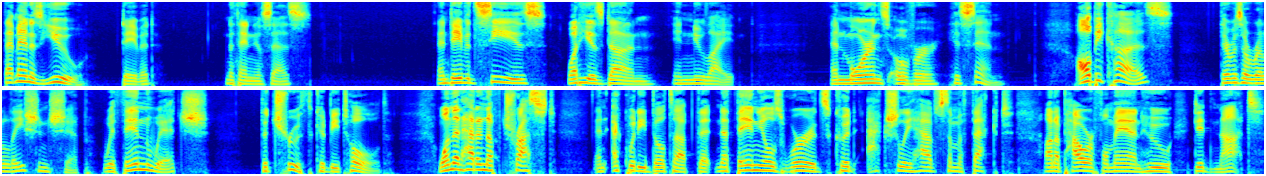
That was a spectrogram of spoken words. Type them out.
That man is you, David, Nathaniel says. And David sees what he has done in new light and mourns over his sin. All because there was a relationship within which the truth could be told, one that had enough trust and equity built up that Nathaniel's words could actually have some effect on a powerful man who did not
